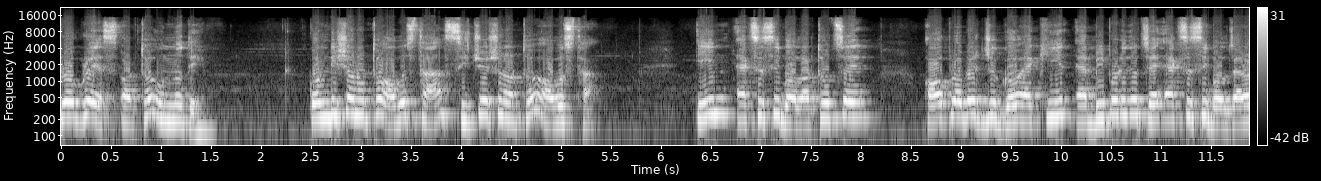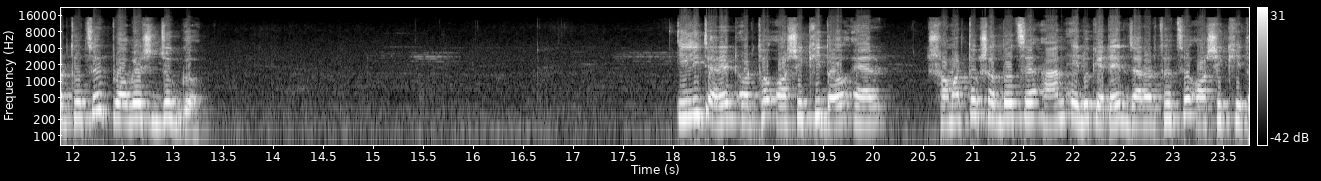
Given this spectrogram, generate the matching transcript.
প্রোগ্রেস অর্থ উন্নতি। কন্ডিশন অর্থ অবস্থা সিচুয়েশন অর্থ অবস্থা। ইন অ্যাক্সেসিবল অর্থ হচ্ছে অপ্রবেশযোগ্য একই এর বিপরীত হচ্ছে অ্যাক্সেসিবল যার অর্থ হচ্ছে প্রবেশযোগ্য। ইলিটারেট অর্থ অশিক্ষিত, এর সমার্থক শব্দ হচ্ছে আনএডুকেটেড যার অর্থ হচ্ছে অশিক্ষিত।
